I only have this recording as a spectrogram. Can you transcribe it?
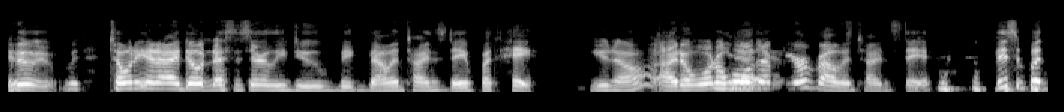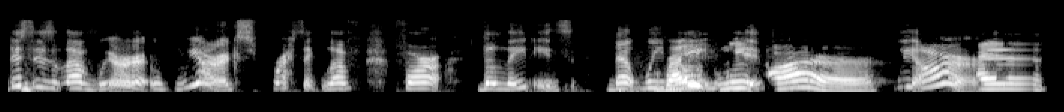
Tony and I don't necessarily do big Valentine's Day, but hey, you know i don't want to Yeah. hold up your valentine's day this but this is love we are we are expressing love for the ladies that we right? know We are. we are And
